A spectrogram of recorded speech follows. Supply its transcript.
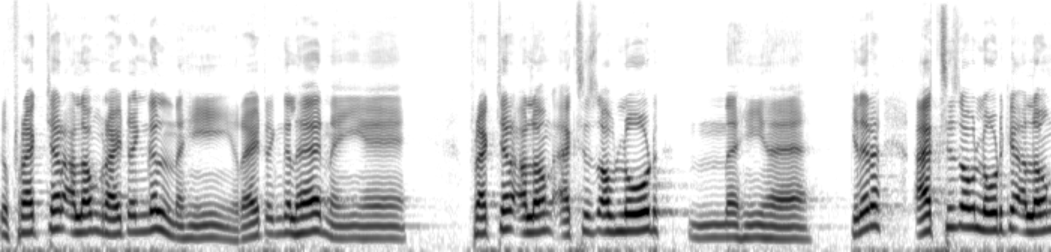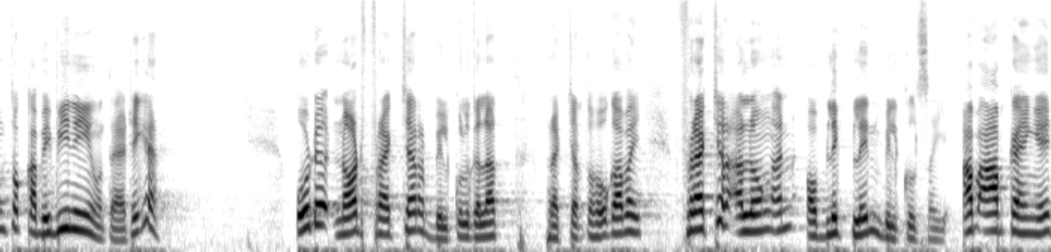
तो फ्रैक्चर अलोंग राइट एंगल नहीं राइट एंगल है, नहीं है. Fracture along axis of load नहीं है. क्लियर है? एक्सिस ऑफ़ लोड के अलोंग तो कभी भी नहीं होता है, ठीक है? वुड नॉट फ्रैक्चर बिल्कुल गलत. फ्रैक्चर तो होगा भाई. Fracture along an oblique plane बिल्कुल सही. अब आप कहेंगे,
